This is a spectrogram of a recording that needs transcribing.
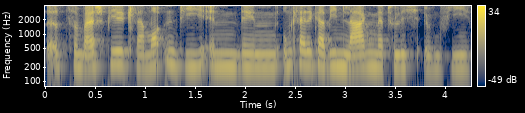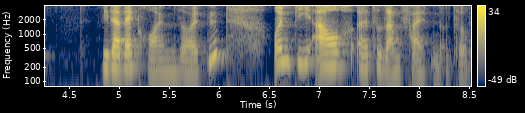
äh, zum Beispiel Klamotten, die in den Umkleidekabinen lagen, natürlich irgendwie wieder wegräumen sollten und die auch äh, zusammenfalten und so.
